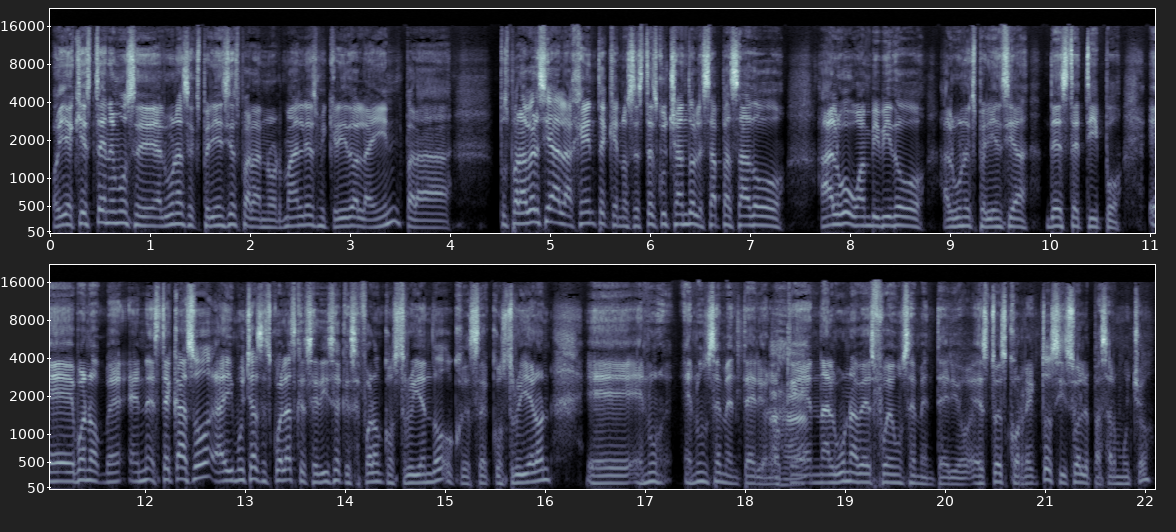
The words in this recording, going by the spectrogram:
Oye, aquí tenemos eh, algunas experiencias paranormales, mi querido Alain, para pues para ver si a la gente que nos está escuchando les ha pasado algo o han vivido alguna experiencia de este tipo. Eh, bueno, eh, en este caso hay muchas escuelas que se dice que se fueron construyendo o que se construyeron eh, en, un, en un cementerio, en lo que en alguna vez fue un cementerio. ¿Esto es correcto? ¿Sí suele pasar mucho?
